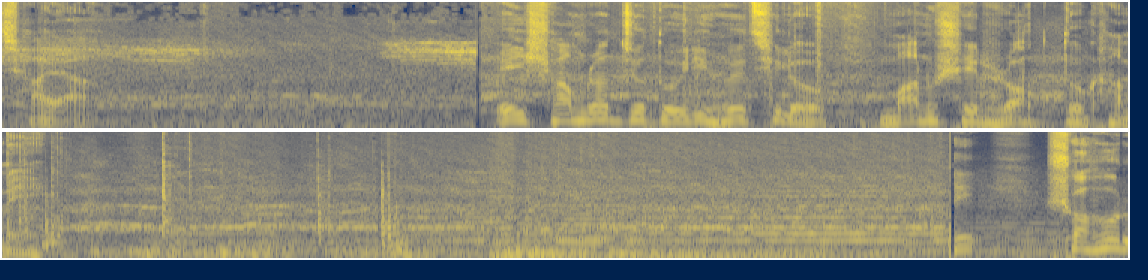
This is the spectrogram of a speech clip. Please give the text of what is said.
ছায়া। এই সাম্রাজ্য তৈরি হয়েছিল মানুষের রক্ত ঘামে। শহর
